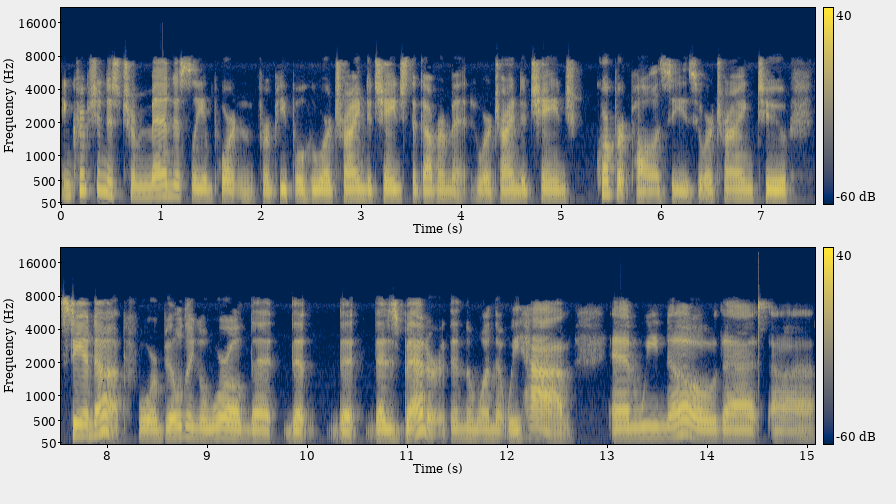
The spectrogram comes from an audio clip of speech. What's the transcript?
Encryption is tremendously important for people who are trying to change the government, who are trying to change corporate policies, who are trying to stand up for building a world that that that that is better than the one that we have. And we know that uh,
